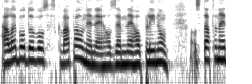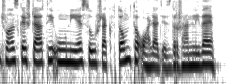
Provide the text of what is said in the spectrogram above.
alebo dovoz skvapalneného zemného plynu. Ostatné členské štáty únie sú však v tomto ohľade zdržanlivé.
